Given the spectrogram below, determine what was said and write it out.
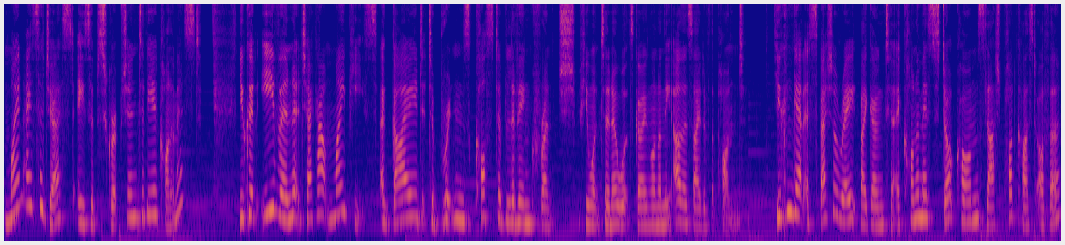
might I suggest a subscription to The Economist? You could even check out my piece, A Guide to Britain's Cost of Living Crunch, if you want to know what's going on on the other side of the pond. You can get a special rate by going to economist.com slash podcast offer.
